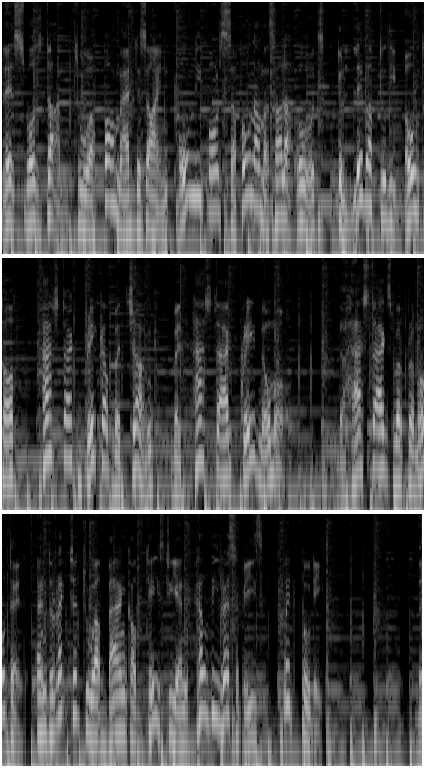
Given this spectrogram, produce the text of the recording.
This was done through a format designed only for Saffola Masala Oats to live up to the oath of hashtag breakup with junk with hashtag crave no more. The hashtags were promoted and directed to a bank of tasty and healthy recipes, Fit Foodie. The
